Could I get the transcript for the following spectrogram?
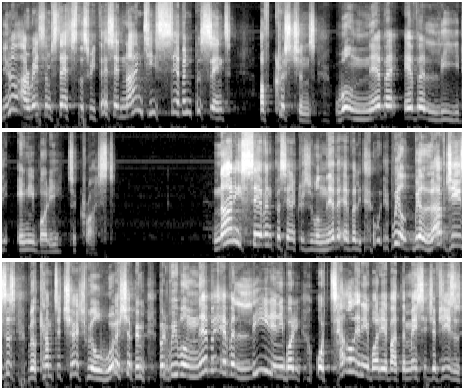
You know, I read some stats this week. They said 97% of Christians will never ever lead anybody to Christ. 97% of Christians will never ever. We'll, we'll love Jesus, we'll come to church, we'll worship Him, but we will never ever lead anybody or tell anybody about the message of Jesus.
